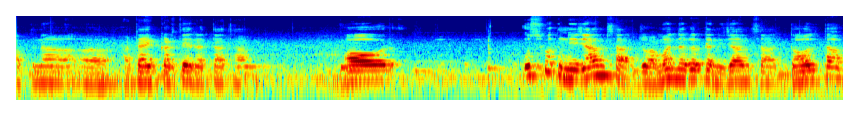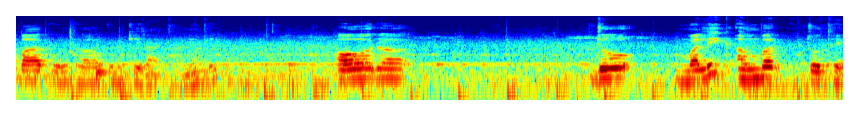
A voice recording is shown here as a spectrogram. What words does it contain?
अपना अटैक करते रहता था। और उस वक्त निज़ाम शाह जो अहमदनगर का निज़ाम शाह दौलताबाद उन, उनकी राजधानी थी। और जो मलिक अंबर जो थे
